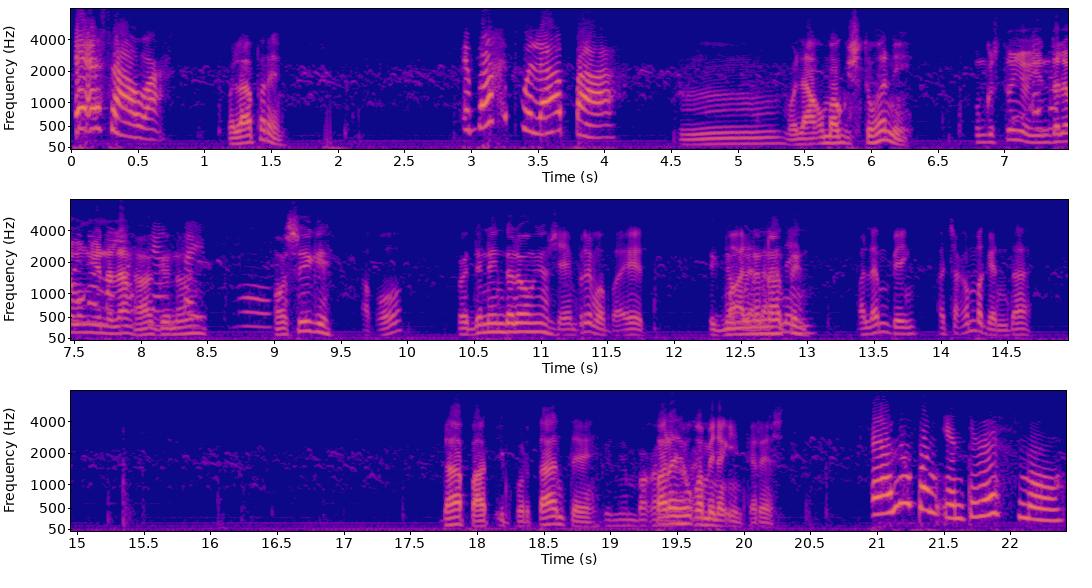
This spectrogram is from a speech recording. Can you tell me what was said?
Eh, asawa. Wala pa rin. Eh, bakit wala pa? Hmm, wala akong magustuhan eh. Kung gusto nyo, yung Ano dalawang ba yun na lang. naman Ah, kasi ang ganun. type mo? O sige, Ako? pwede na yung dalawang yan. Siyempre, mabait. Tignan muna natin. Maalalahanin, Malambing, at saka maganda. Dapat, importante, pareho kami ng interest. Eh, ano bang interest mo?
